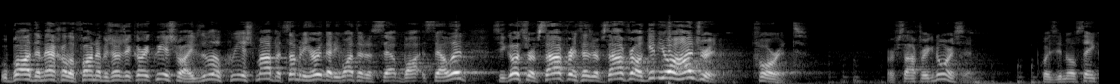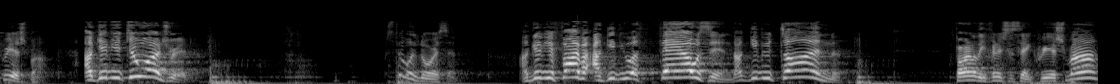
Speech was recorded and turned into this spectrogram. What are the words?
He was in the middle of Kriya but somebody heard that he wanted to sell, sell, it. So he goes to Rav Safra and says, Rav Safra, I'll give you a hundred for it. Rav Safra ignores him. Because he's in saying Kriya I'll give you two hundred. Still ignores him. I'll give you five. I'll give you a thousand. I'll give you a ton. Finally, he finishes saying Kriya Shema.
